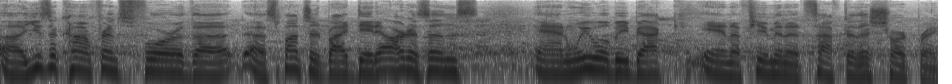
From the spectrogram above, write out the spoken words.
uh, user conference for the uh, sponsored by Data Artisans, and we will be back in a few minutes after this short break.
